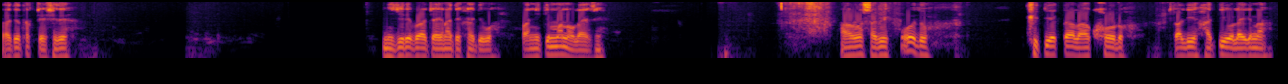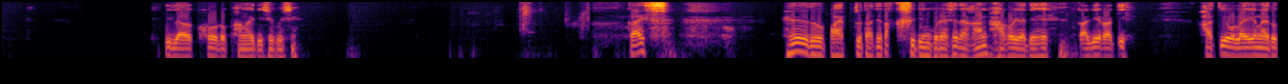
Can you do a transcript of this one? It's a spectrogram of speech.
tadi tak jaisi de নিজেৰে পৰা যাই না দেখাই দিব পানী কিমান ওলাই আছে আৰু চাবি অ'টো খেতি একটা লগা খৰটো কালি হাতী ওলাই কিনা লগা খৰটো ভাঙাই দিছে কৈছে গাইছ সেইটো পাইপটো তাতে তাক ফিটিং কৰি আছে দেখান। আৰু ইয়াতে কালি ৰাতি হাতী ওলাই কিনে এইটো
